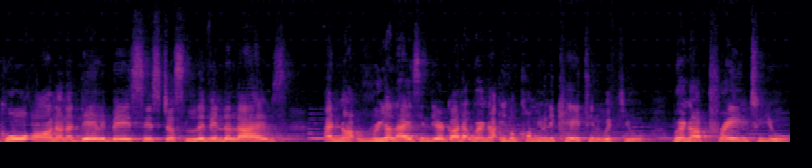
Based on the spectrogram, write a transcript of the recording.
go on on a daily basis, just living the lives and not realizing, dear God, that we're not even communicating with you. We're not praying to you.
